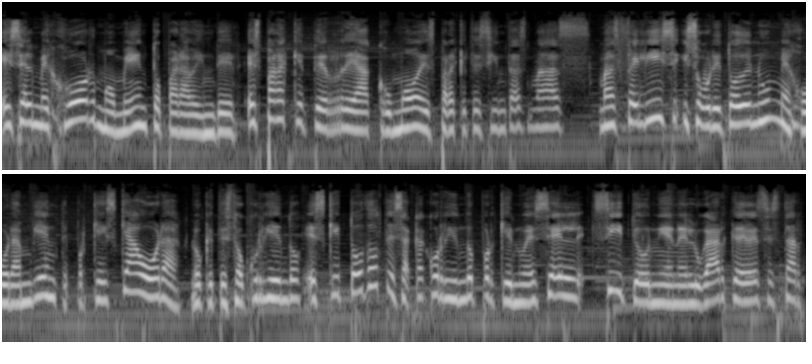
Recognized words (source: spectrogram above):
Es el mejor momento para vender. Es para que te reacomodes, para que te sientas más, más feliz y sobre todo en un mejor ambiente. Porque es que ahora lo que te está ocurriendo es que todo te saca corriendo porque no es el sitio ni en el lugar que debes estar.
